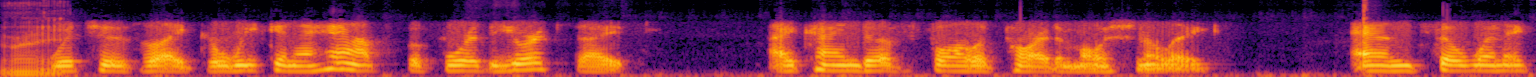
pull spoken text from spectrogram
right. which is like a week and a half before the yahrzeit, I kind of fall apart emotionally. And so when it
